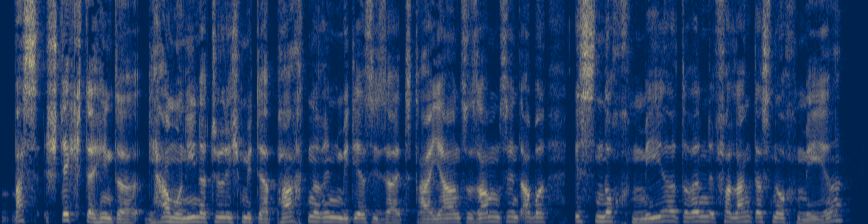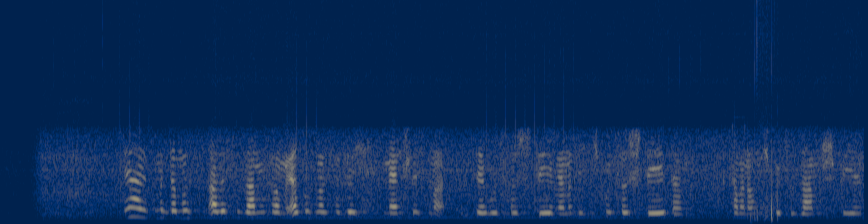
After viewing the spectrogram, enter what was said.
was steckt dahinter? Die Harmonie natürlich mit der Partnerin, mit der Sie seit drei Jahren zusammen sind, aber ist noch mehr drin? Verlangt das noch mehr? Ja, da muss alles zusammenkommen. Erst muss man es natürlich menschlich sehr gut verstehen. Wenn man sich nicht gut versteht, dann kann man auch nicht gut zusammenspielen.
